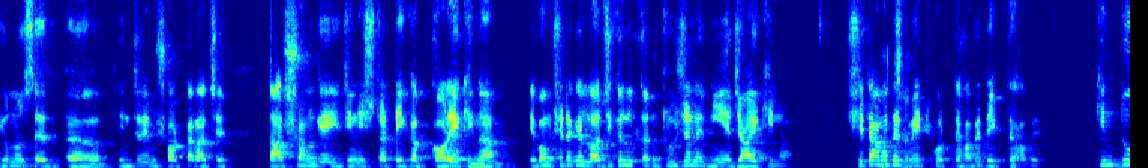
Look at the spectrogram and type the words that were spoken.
ইউনুসের ইন্টারিম সরকার আছে তার সঙ্গে এই জিনিসটা টেক আপ করে কিনা এবং সেটাকে লজিক্যাল কনক্লুশনে নিয়ে যায় কিনা সেটা আমাদের আচ্ছা। ওয়েট করতে হবে দেখতে হবে। কিন্তু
